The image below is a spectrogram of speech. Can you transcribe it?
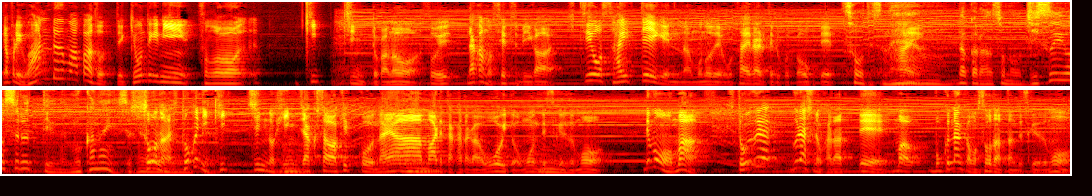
やっぱりワンルームアパートって基本的にそのキッチンとかのそういう中の設備が必要最低限なもので抑えられてることが多くてそうですね、はい。うんだからその自炊をするっていうのは向かないんですよね。そうなんです。特にキッチンの貧弱さは結構悩まれた方が多いと思うんですけれども、でもまあ一人暮らしの方って、まあ、僕なんかもそうだったんですけれども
